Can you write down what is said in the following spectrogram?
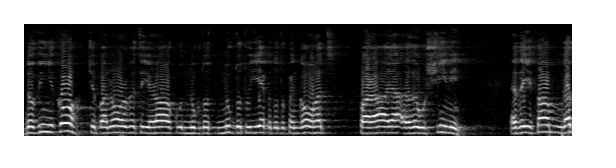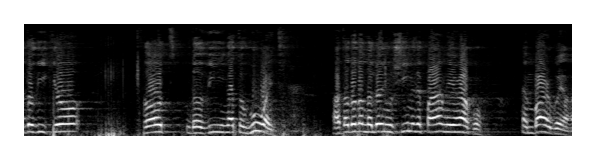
do vi një kohë që banorëve të Irakut nuk do nuk do t'u jepet, do t'u pengohet paraja dhe ushqimi. Edhe i tham, nga do vi kjo? Thot, do vi nga të huajt. Ata do ta ndalojnë ushqimin dhe paranë nga Iraku. embargoja.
